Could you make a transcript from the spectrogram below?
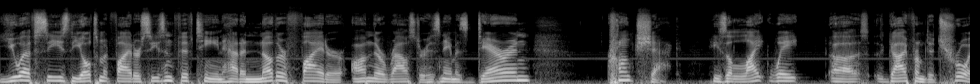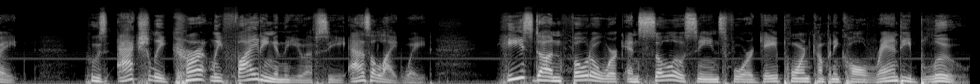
UFC's The Ultimate Fighter season 15 had another fighter on their roster. His name is Daron Cruickshank. He's a lightweight uh, guy from Detroit who's actually currently fighting in the UFC as a lightweight. He's done photo work and solo scenes for a gay porn company called Randy Blue.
